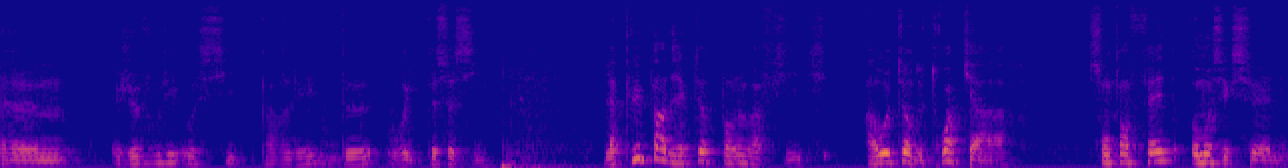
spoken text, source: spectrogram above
Euh, je voulais aussi parler de, ceci. La plupart des acteurs pornographiques, à hauteur de trois quarts, sont en fait homosexuels.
